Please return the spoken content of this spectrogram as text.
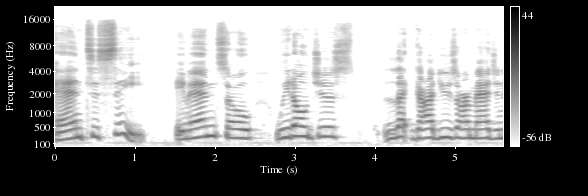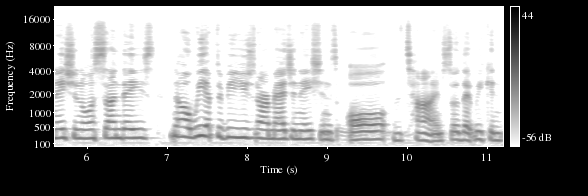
and to see. Amen. So we don't just let God use our imagination on Sundays. No, we have to be using our imaginations all the time so that we can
